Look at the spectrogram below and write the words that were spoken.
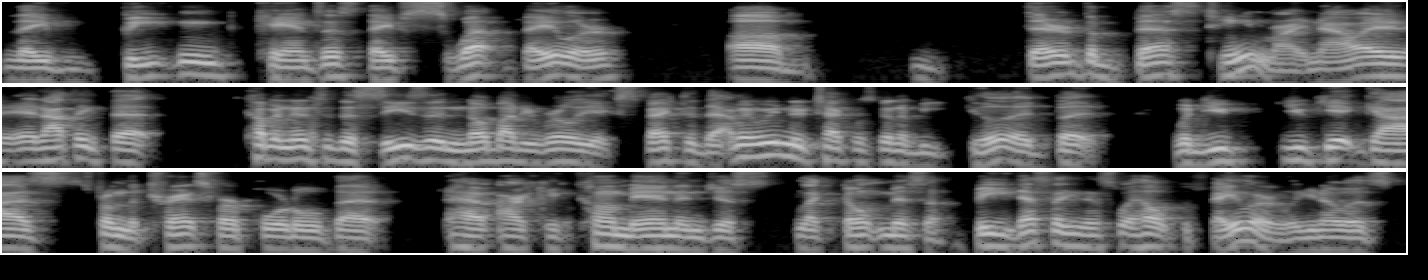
They've beaten Kansas. They've swept Baylor. Um, they're the best team right now, and, and I think that coming into the season, nobody really expected that. I mean, we knew Tech was going to be good, but when you you get guys from the transfer portal that have are, can come in and just like don't miss a beat. That's like that's what helped with Baylor. You know, is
